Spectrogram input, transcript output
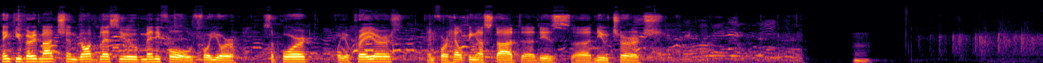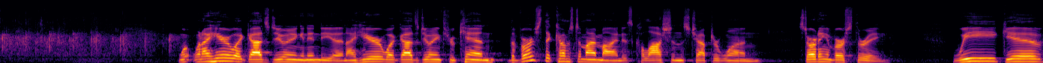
Thank you very much, and God bless you manifold for your support, for your prayers, and for helping us start uh, this uh, new church when I hear what God's doing in India and I hear what God's doing through Ken, the verse that comes to my mind is Colossians chapter 1, starting in verse 3. We give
